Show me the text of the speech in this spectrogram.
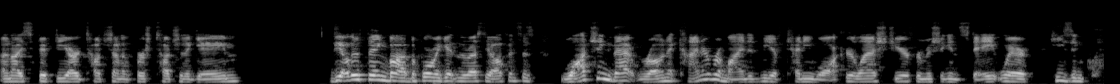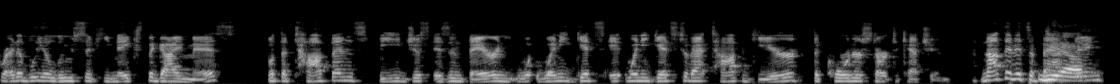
a nice 50 yard touchdown on the first touch of the game. The other thing, but before we get into the rest of the offense, is watching that run. It kind of reminded me of Kenny Walker last year for Michigan State, where he's incredibly elusive. He makes the guy miss, but the top end speed just isn't there. And w- when he gets it, when he gets to that top gear, the corners start to catch him. Not that it's a bad yeah. thing.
